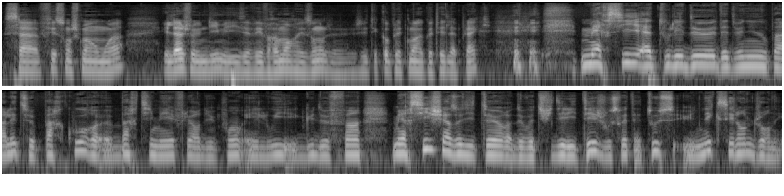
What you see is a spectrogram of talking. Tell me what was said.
ça fait son chemin en moi. Et là, je me dis, mais ils avaient vraiment raison, j'étais complètement à côté de la plaque. Merci à tous les deux d'être venus nous parler de ce parcours Bartimée, Fleur Dupont et Louis Gudefin. Merci, chers auditeurs, de votre fidélité. Je vous souhaite à tous une excellente journée.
